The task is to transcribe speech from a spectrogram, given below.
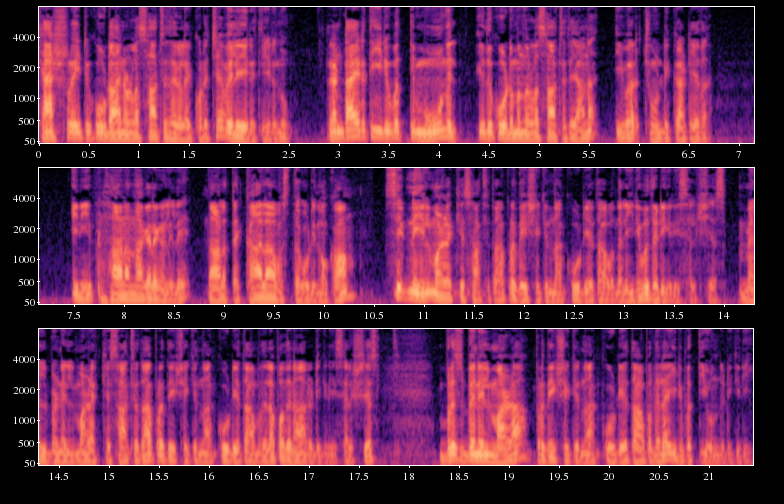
ക്യാഷ് റേറ്റ് കൂടാനുള്ള സാധ്യതകളെക്കുറിച്ച് വിലയിരുത്തിയിരുന്നു. രണ്ടായിരത്തി ഇരുപത്തി മൂന്നിൽ ഇത് കൂടുമെന്നുള്ള സാധ്യതയാണ് ഇവർ ചൂണ്ടിക്കാട്ടിയത്. ഇനി പ്രധാന നഗരങ്ങളിലെ നാളത്തെ കാലാവസ്ഥ കൂടി നോക്കാം. സിഡ്നിയിൽ മഴയ്ക്ക് സാധ്യത പ്രതീക്ഷിക്കുന്ന കൂടിയ താപനില ഇരുപത് ഡിഗ്രി സെൽഷ്യസ്. മെൽബണിൽ മഴയ്ക്ക് സാധ്യത പ്രതീക്ഷിക്കുന്ന കൂടിയ താപനില പതിനാറ് ഡിഗ്രി സെൽഷ്യസ്. ബ്രിസ്ബനിൽ മഴ പ്രതീക്ഷിക്കുന്ന കൂടിയ താപനില ഇരുപത്തിയൊന്ന് ഡിഗ്രി.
